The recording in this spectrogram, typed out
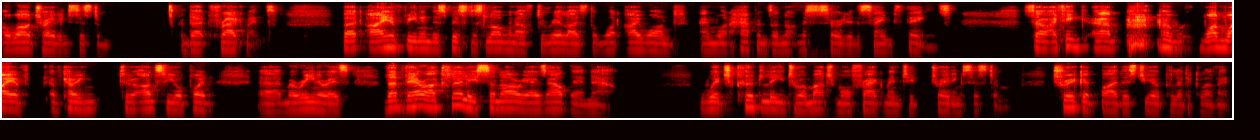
a world trading system that fragments. But I have been in this business long enough to realize that what I want and what happens are not necessarily the same things. So I think um, one way of, of coming to answer your point, uh, Marina, is that there are clearly scenarios out there now which could lead to a much more fragmented trading system triggered by this geopolitical event,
